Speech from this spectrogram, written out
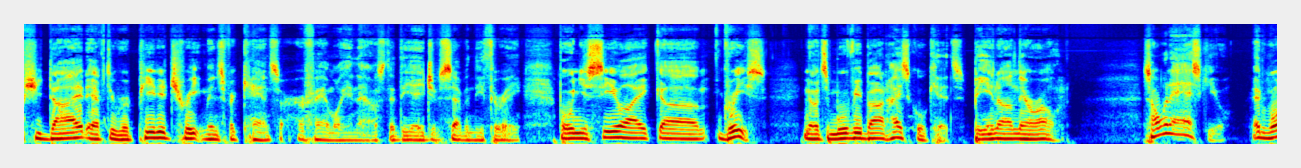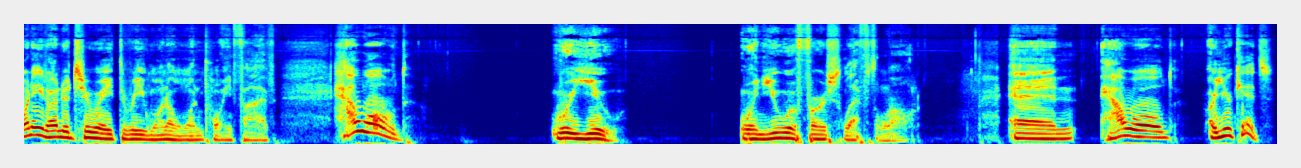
she died after repeated treatments for cancer, her family announced at the age of 73. But when you see, like, um, Grease, you know, it's a movie about high school kids being on their own. So I want to ask you at 1 800 283 101.5, how old were you when you were first left alone? And how old are your kids?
